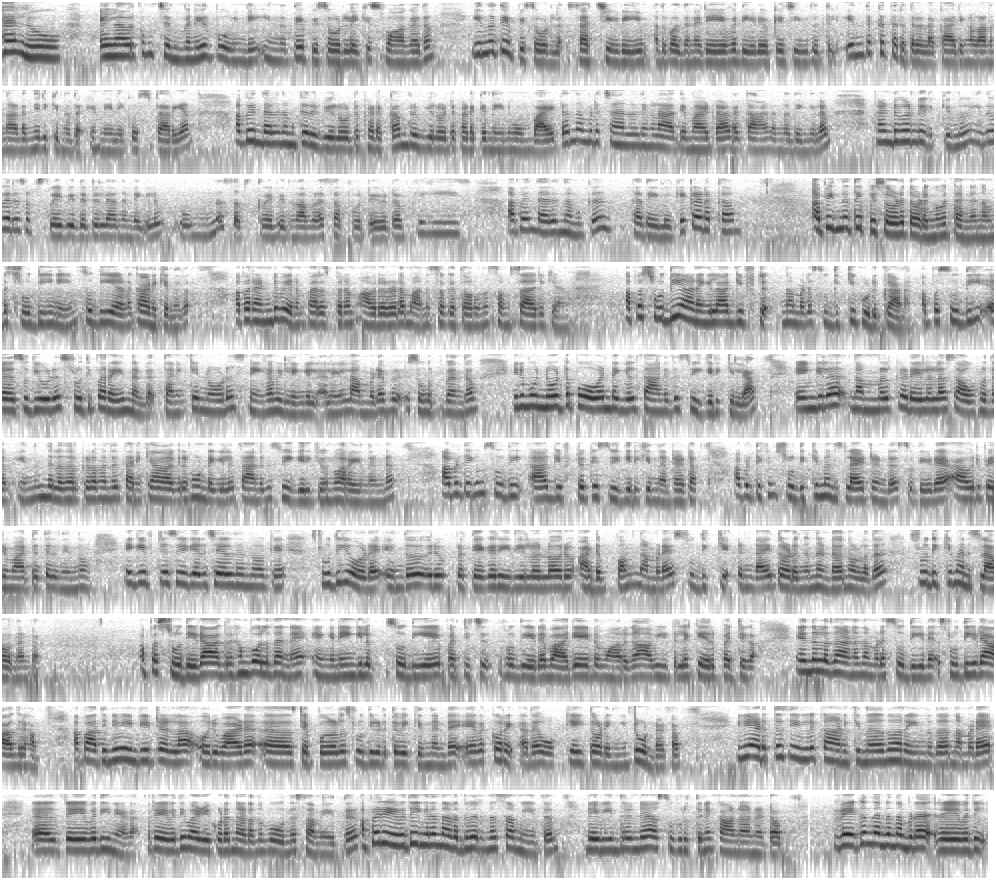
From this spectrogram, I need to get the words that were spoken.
Hello എല്ലാവർക്കും ചെമ്പനീർ പൂവിന്റെ ഇന്നത്തെ എപ്പിസോഡിലേക്ക് സ്വാഗതം. ഇന്നത്തെ എപ്പിസോഡിൽ സച്ചിയുടെയും അതുപോലെ തന്നെ രേവതിയുടെയും ഒക്കെ ജീവിതത്തിൽ എന്തൊക്കെ തരത്തിലുള്ള കാര്യങ്ങളാണ് നടന്നിരിക്കുന്നത് എന്നതിനെക്കുറിച്ചിട്ട് അറിയാം. അപ്പോൾ എന്തായാലും നമുക്ക് റിവ്യൂലോട്ട് കിടക്കാം. റിവ്യൂലോട്ട് കിടക്കുന്നതിന് മുമ്പായിട്ട് നമ്മുടെ ചാനൽ നിങ്ങൾ ആദ്യമായിട്ടാണ് കാണുന്നതെങ്കിലും കണ്ടുകൊണ്ടിരിക്കുന്നു. ഇതുവരെ സബ്സ്ക്രൈബ് ചെയ്തിട്ടില്ല എന്നുണ്ടെങ്കിലും ഒന്ന് സബ്സ്ക്രൈബ് ചെയ്ത് നമ്മളെ സപ്പോർട്ട് ചെയ്യൂട്ടോ പ്ലീസ് അപ്പോൾ എന്തായാലും നമുക്ക് കഥയിലേക്ക് കിടക്കാം. അപ്പോൾ ഇന്നത്തെ എപ്പിസോഡ് തുടങ്ങുമ്പോൾ തന്നെ നമ്മുടെ ശ്രുതിനെയും ശ്രുതിയെയാണ് കാണിക്കുന്നത്. അപ്പോൾ രണ്ടുപേരും പരസ്പരം അവരവരുടെ മനസ്സൊക്കെ തുറന്ന് സംസാരിക്കുകയാണ്. അപ്പോൾ ശ്രുതിയാണെങ്കിൽ ആ ഗിഫ്റ്റ് നമ്മുടെ ശ്രുതിക്ക് കൊടുക്കുകയാണ്. അപ്പോൾ ശ്രുതി ശ്രുതിയോട് ശ്രുതി പറയുന്നുണ്ട് തനിക്ക് എന്നോട് സ്നേഹമില്ലെങ്കിൽ അല്ലെങ്കിൽ നമ്മുടെ സുഹൃത്ത് ബന്ധം ഇനി മുന്നോട്ട് പോവണ്ടെങ്കിൽ താനിത് സ്വീകരിക്കില്ല. എങ്കിൽ നമ്മൾക്കിടയിലുള്ള സൗഹൃദം എന്നും നിലനിർത്തണമെന്ന് തനിക്ക് ആഗ്രഹം ഉണ്ടെങ്കിൽ താനിത് സ്വീകരിക്കുമെന്ന് പറയുന്നുണ്ട്. അപ്പോഴത്തേക്കും ശ്രുതി ആ ഗിഫ്റ്റൊക്കെ സ്വീകരിക്കുന്നുണ്ട് കേട്ടോ. അപ്പോഴത്തേക്കും ശ്രുതിക്ക് മനസ്സിലായിട്ടുണ്ട് ശ്രുതിയുടെ ആ ഒരു പെരുമാറ്റത്തിൽ നിന്നും ഈ ഗിഫ്റ്റ് സ്വീകരിച്ചതിൽ നിന്നുമൊക്കെ ശ്രുതിയോട് എന്തോ ഒരു പ്രത്യേക രീതിയിലുള്ള ഒരു അടുപ്പം നമ്മുടെ ശ്രുതിക്ക് ഉണ്ടായി തുടങ്ങുന്നുണ്ടോ എന്നുള്ളത് ശ്രുതിക്ക് മനസ്സിലാവുന്നുണ്ട്. അപ്പോൾ ശ്രുതിയുടെ ആഗ്രഹം പോലെ തന്നെ എങ്ങനെയെങ്കിലും ശ്രുതിയെ പറ്റിച്ച് ശ്രുതിയുടെ ഭാര്യയായിട്ട് മാറുക ആ വീട്ടിൽ കയറി പറ്റുക എന്നുള്ളതാണ് നമ്മുടെ ശ്രുതിയുടെ ശ്രുതിയുടെ ആഗ്രഹം. അപ്പോൾ അതിന് വേണ്ടിയിട്ടുള്ള ഒരുപാട് സ്റ്റെപ്പുകൾ ശ്രുതി എടുത്ത് വെക്കുന്നുണ്ട്. ഏറെക്കുറെ അത് ഓക്കെ ആയി തുടങ്ങിയിട്ടുമുണ്ട് കേട്ടോ. ഇനി അടുത്ത സീനിൽ കാണിക്കുന്നതെന്ന് പറയുന്നത് നമ്മുടെ രേവതിനെയാണ്. അപ്പോൾ രേവതി വഴി കൂടെ നടന്നു പോകുന്ന സമയത്ത് അപ്പോൾ രേവതി ഇങ്ങനെ നടന്നു വരുന്ന സമയത്ത് രവീന്ദ്രന്റെ ആ സുഹൃത്തിനെ കാണുകയാണ് കേട്ടോ. വേഗം തന്നെ നമ്മുടെ രേവതി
